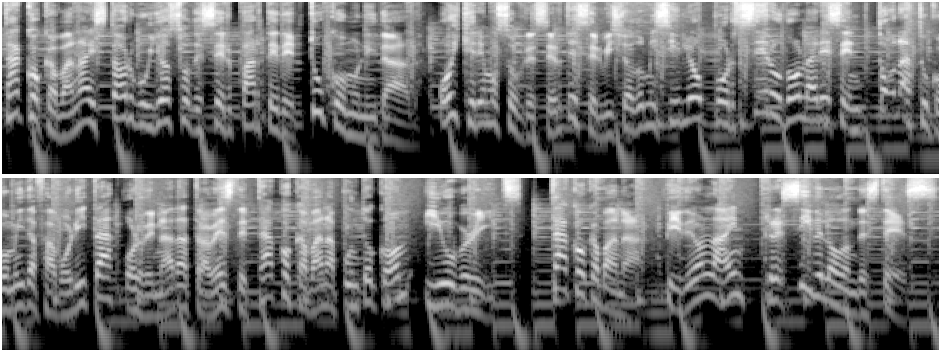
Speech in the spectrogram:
Taco Cabana está orgulloso de ser parte de tu comunidad. Hoy queremos ofrecerte servicio a domicilio por 0 dólares en toda tu comida favorita ordenada a través de tacocabana.com y Uber Eats. Taco Cabana, pide online, recíbelo donde estés.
